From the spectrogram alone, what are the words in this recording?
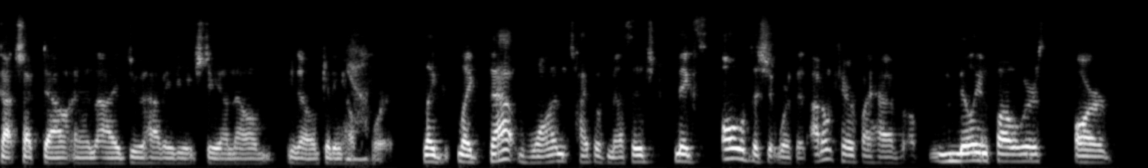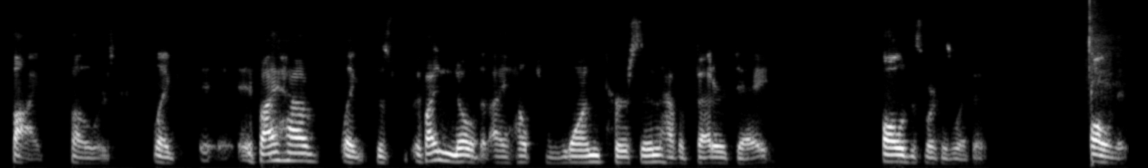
got checked out, and I do have ADHD, and now I'm you know getting help Yeah. for it." Like like that one type of message makes all of the shit worth it. I don't care if I have a million followers or five followers. Like if I have like this, if I know that I helped one person have a better day, all of this work is worth it. All of it.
